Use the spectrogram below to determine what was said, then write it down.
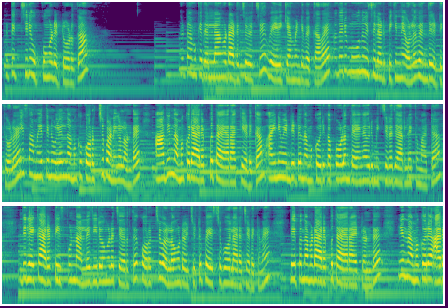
എന്നിട്ട് ഇച്ചിരി ഉപ്പും കൂടെ ഇട്ട് കൊടുക്കാം. എന്നിട്ട് നമുക്കിതെല്ലാം കൂടെ അടിച്ച് വെച്ച് വേവിക്കാൻ വേണ്ടി വെക്കാവേ. അതൊരു മൂന്ന് വിസിൽ അടുപ്പിക്കുന്നേ ഉള്ളൂ വെന്ത് കിട്ടിക്കോളൂ ഈ സമയത്തിനുള്ളിൽ നമുക്ക് കുറച്ച് പണികളുണ്ട്. ആദ്യം നമുക്കൊരു അരപ്പ് തയ്യാറാക്കി എടുക്കാം. അതിന് വേണ്ടിയിട്ട് നമുക്ക് ഒരു കപ്പോളം തേങ്ങ ഒരു മിക്സിയുടെ ജാറിലേക്ക് മാറ്റാം. ഇതിലേക്ക് അര ടീസ്പൂൺ നല്ല ജീരകവും കൂടെ ചേർത്ത് കുറച്ച് വെള്ളവും കൂടെ ഒഴിച്ചിട്ട് പേസ്റ്റ് പോലെ അരച്ചെടുക്കണേ. ഇതിപ്പം നമ്മുടെ അരപ്പ് തയ്യാറായിട്ടുണ്ട്. ഇനി നമുക്കൊരു അര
